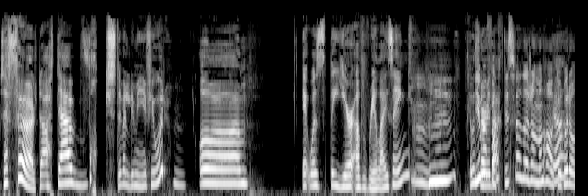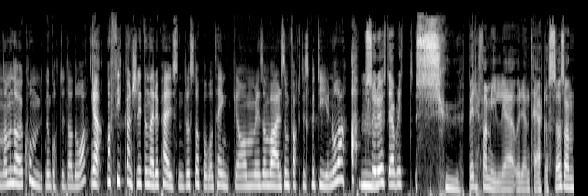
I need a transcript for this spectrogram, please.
Så jeg følte at jeg vokste veldig mye i fjor. Mm. Og It was the year of realizing. Was Jo, men faktisk, da, det sånn, Man hater jo Ja. korona, men det har jo kommet noe godt ut av det òg. Ja, Man fikk kanskje litt den der pausen til å stoppe opp og tenke om liksom, hva er det som faktisk betyr noe, da. absolutt. Jeg har blitt super familieorientert også. Sånn,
